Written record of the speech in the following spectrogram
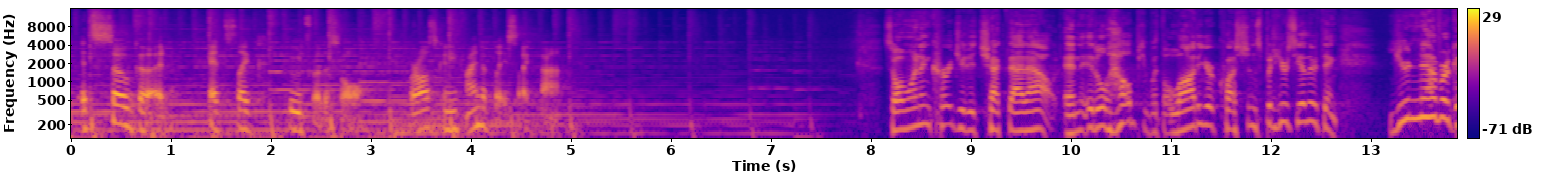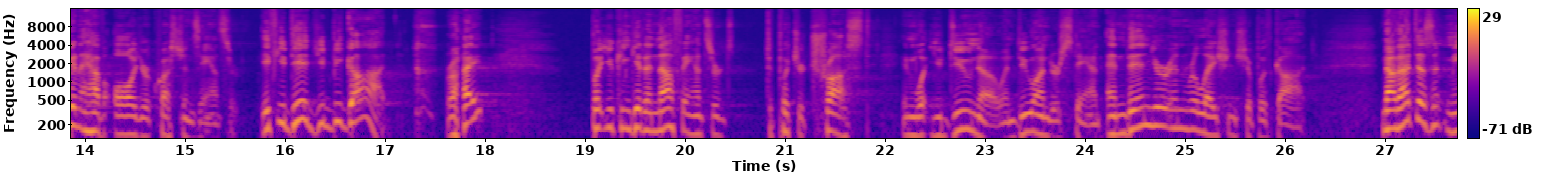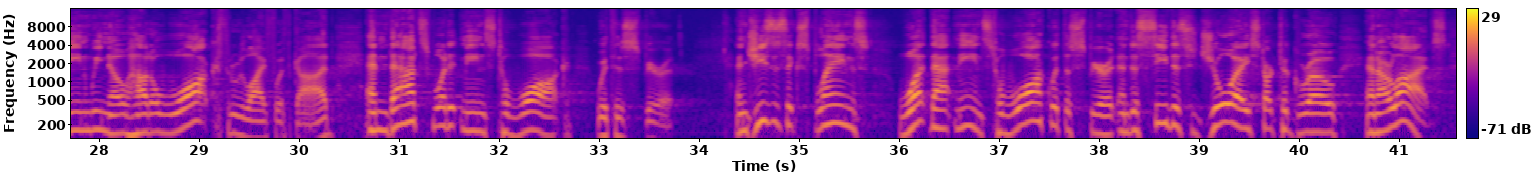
it's so good. It's like food for the soul. Where else can you find a place like that? So I want to encourage you to check that out, and it'll help you with a lot of your questions. But here's the other thing you're never going to have all your questions answered. If you did, you'd be God, right? But you can get enough answered to put your trust in what you do know and do understand, and then you're in relationship with God. Now, that doesn't mean we know how to walk through life with God, and that's what it means to walk with His Spirit. And Jesus explains what that means to walk with the Spirit and to see this joy start to grow in our lives.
